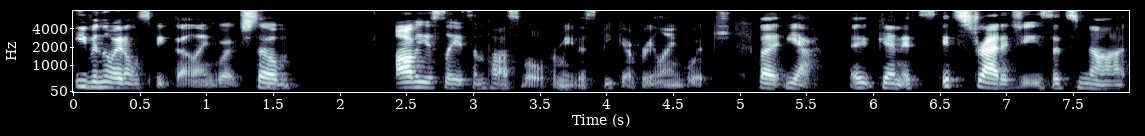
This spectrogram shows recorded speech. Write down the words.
even though I don't speak that language. So obviously it's impossible for me to speak every language. But yeah, again, it's, it's strategies. It's not,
